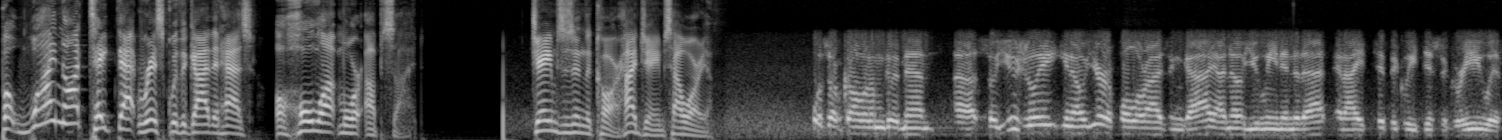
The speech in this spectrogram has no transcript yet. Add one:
But why not take that risk with a guy that has a whole lot more upside? James is in the car. Hi, James. How are you? What's up, Colin? I'm good, man. Uh, so usually, you know, you're a polarizing guy. I know you lean into that, and I typically disagree with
